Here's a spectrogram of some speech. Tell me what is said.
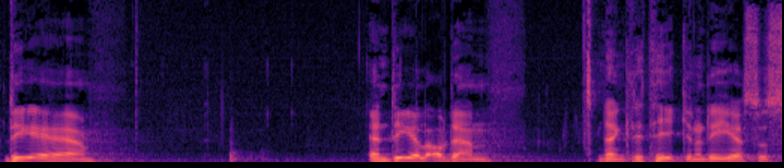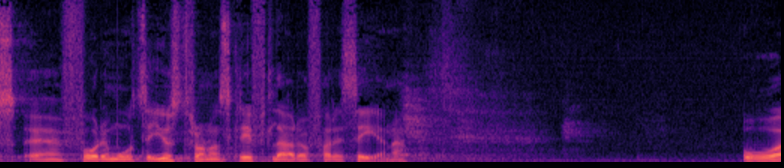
Det är en del av den, den kritiken och det Jesus eh, får emot sig just från de skriftlärda och fariseerna. Och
